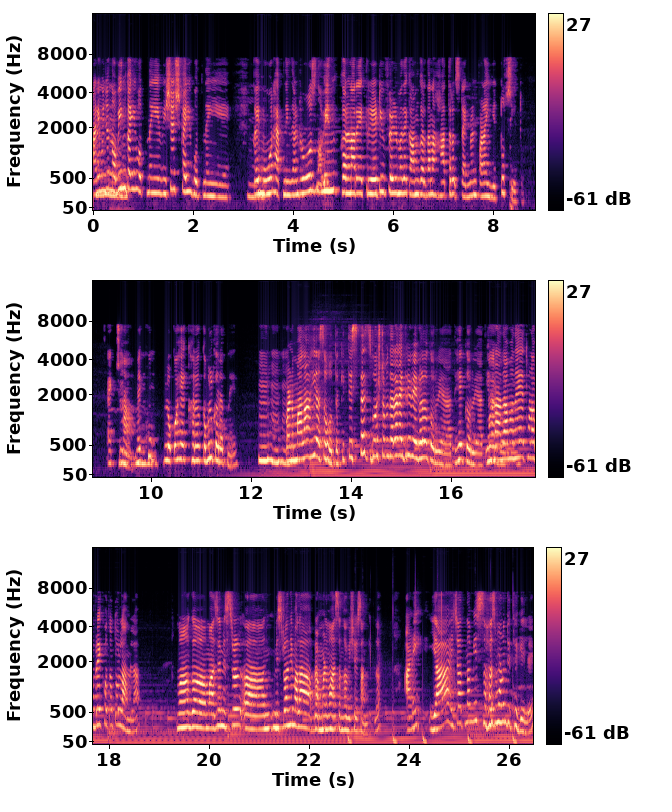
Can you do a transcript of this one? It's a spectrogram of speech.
आणि म्हणजे नवीन काही होत नाहीये विशेष काही होत नाहीये. काही मोर हॅपनिंग आणि रोज नवीन करणारे क्रिएटिव्ह फील्डमध्ये काम करताना हा तर स्टॅग्नंटपणा येतोच येतो. म्हणजे खूप लोक हे खरं कबूल करत नाहीत. पण मलाही असं होतं की तेच तेच गोष्ट जरा काहीतरी वेगळं करूयात हे करूयात. या नादामध्ये थोडा ब्रेक होता तो लांबला. मग माझे मिस्टर मिस्टरांनी मला ब्राह्मण महासंघाविषयी सांगितलं. आणि या ह्याच्यातनं मी सहज म्हणून तिथे गेले.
